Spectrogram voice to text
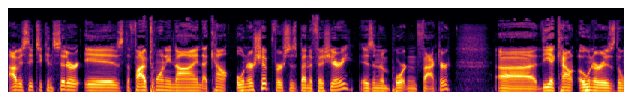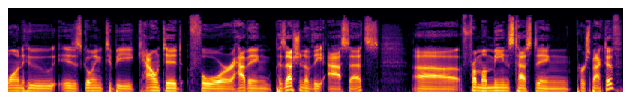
obviously to consider is the 529 account ownership versus beneficiary is an important factor. Uh, the account owner is the one who is going to be counted for having possession of the assets uh, from a means testing perspective.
